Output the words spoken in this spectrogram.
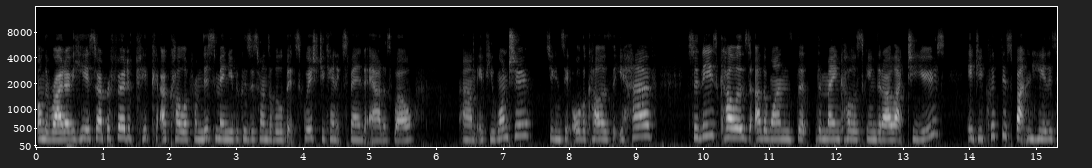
on the right over here. So I prefer to pick a color from this menu because this one's a little bit squished. You can expand it out as well um, if you want to. So you can see all the colors that you have. So these colors are the ones that the main color scheme that I like to use. If you click this button here, this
